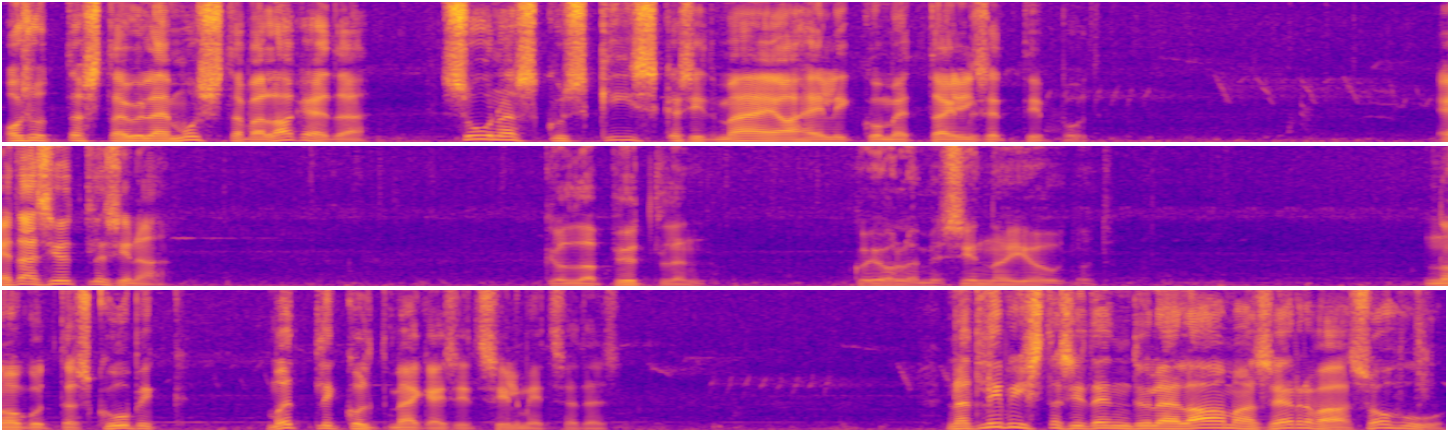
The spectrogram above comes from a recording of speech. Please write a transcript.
osutas ta üle mustava lageda suunas, kus kiiskasid mäeaheliku metalsed tipud. edasi ütle sina. küllap ütlen, kui oleme sinna jõudnud. noogutas Kuubik mõtlikult mägesid silmitsedes. Nad libistasid end üle laama serva sohu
